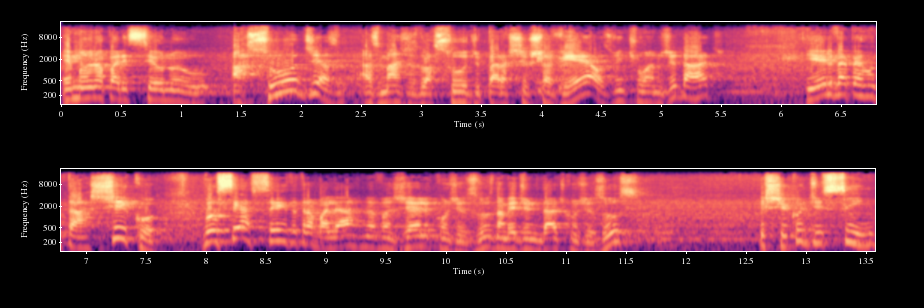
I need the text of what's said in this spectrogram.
Emmanuel apareceu no açude, as, as margens do açude para Chico Xavier, aos 21 anos de idade. E ele vai perguntar: Chico, você aceita trabalhar no Evangelho com Jesus, na mediunidade com Jesus? E Chico diz: sim.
